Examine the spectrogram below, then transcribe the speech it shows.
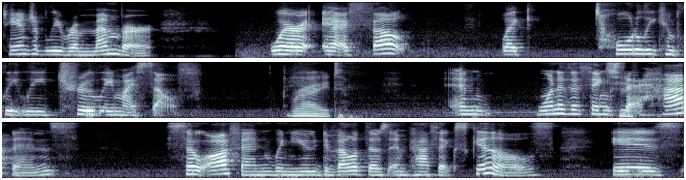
tangibly remember where I felt like totally completely truly myself. Right. And one of the things that happens so often when you develop those empathic skills is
